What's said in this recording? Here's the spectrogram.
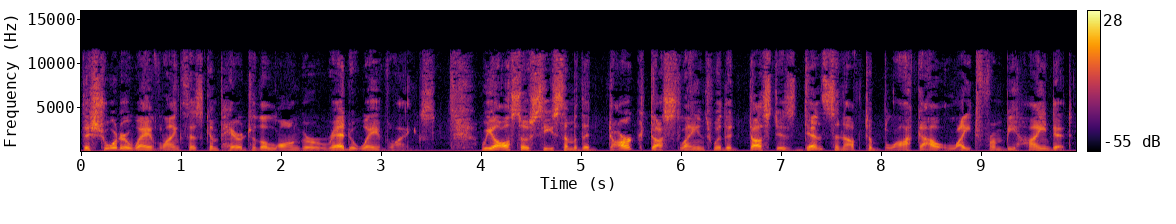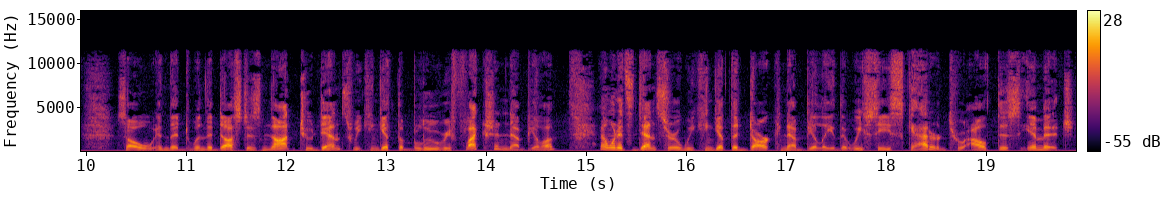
the shorter wavelength as compared to the longer red wavelengths. We also see some of the dark dust lanes where the dust is dense enough to block out light from behind it. So in the when the dust is not too dense, we can get the blue reflection nebula. And when it's denser, we can get the dark nebulae that we see scattered throughout this image.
